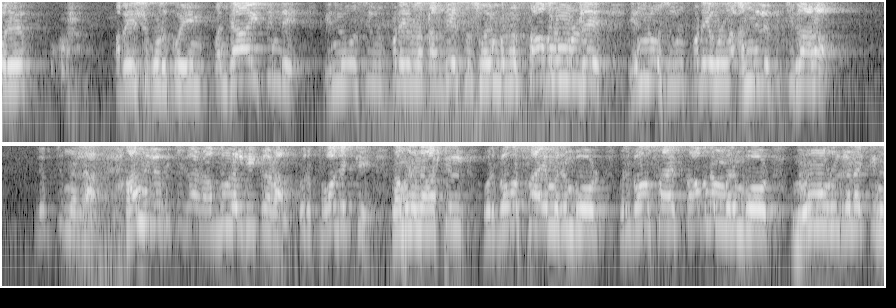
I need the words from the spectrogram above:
ഒരു അപേക്ഷ കൊടുക്കുകയും പഞ്ചായത്തിന്റെ എൻ ഒ സി ഉൾപ്പെടെയുള്ള തദ്ദേശ സ്വയംഭരണ സ്ഥാപനങ്ങളുടെ എൻ ഒ സി ഉൾപ്പെടെയുള്ള അന്ന് ലഭിച്ചു കാണാം. ലഭിച്ചെന്നല്ല. അന്ന് ലഭിച്ചു കാണാം അന്ന് നൽകി കാണാം ഒരു പ്രോജക്റ്റ്. നമ്മുടെ നാട്ടിൽ ഒരു വ്യവസായം വരുമ്പോൾ ഒരു വ്യവസായ സ്ഥാപനം വരുമ്പോൾ നൂറുകണക്കിന്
